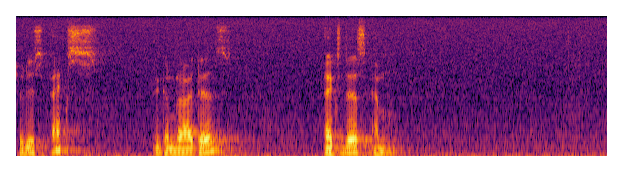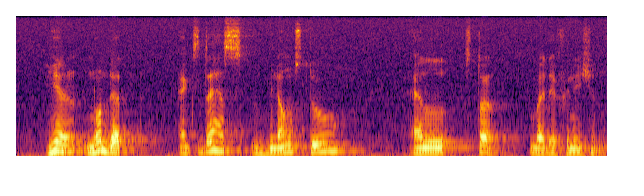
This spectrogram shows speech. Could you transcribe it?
So, this x we can write as x dash m. Here note that x dash belongs to L star by definition,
